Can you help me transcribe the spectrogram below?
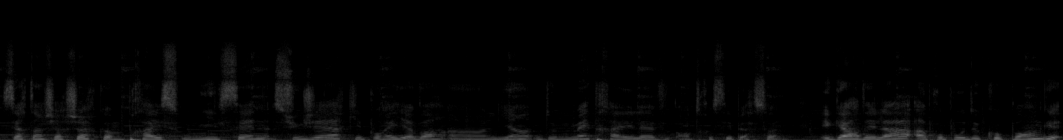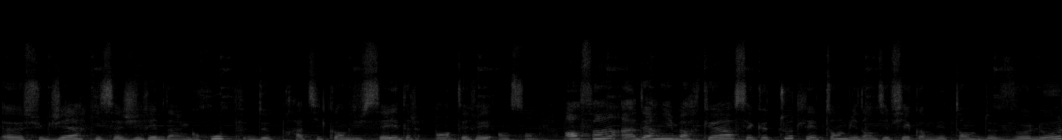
Certains chercheurs comme Price ou Nielsen suggèrent qu'il pourrait y avoir un lien de maître à élève entre ces personnes. Et Gardella, à propos de Kopang, euh, suggère qu'il s'agirait d'un groupe de pratiquants du Seidr enterrés ensemble. Enfin, un dernier marqueur, c'est que toutes les tombes identifiées comme des tombes de velours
